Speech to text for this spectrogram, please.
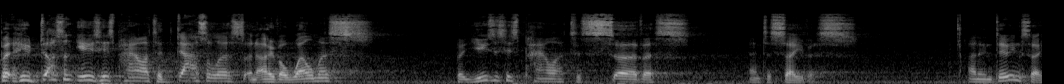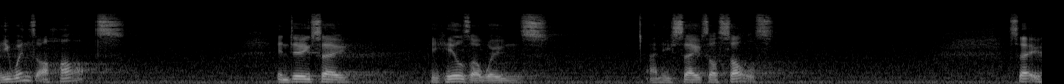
but who doesn't use his power to dazzle us and overwhelm us, but uses his power to serve us and to save us. And in doing so, he wins our hearts. In doing so, he heals our wounds and he saves our souls. So,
